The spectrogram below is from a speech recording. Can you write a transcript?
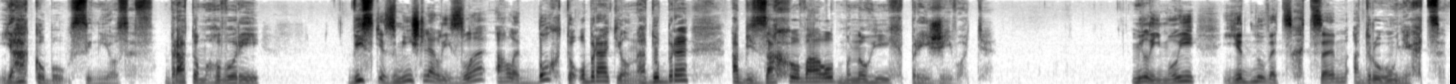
Jákobov syn Jozef. Bratom hovorí, vy ste zmýšľali zle, ale Boh to obrátil na dobre, aby zachoval mnohých pri živote. Milí moji, jednu vec chcem a druhú nechcem.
